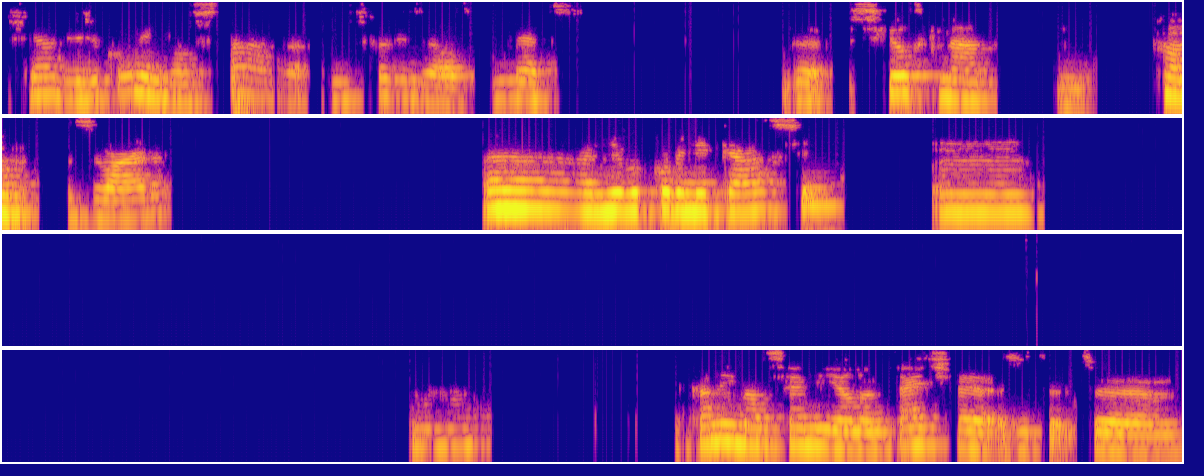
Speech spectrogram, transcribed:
Dus ja, deze koning van staven wordt vergezeld met de schildknaap van zwaarden. Uh, nieuwe communicatie. Mm. Mm -hmm. Kan iemand zijn die al een tijdje zit te,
